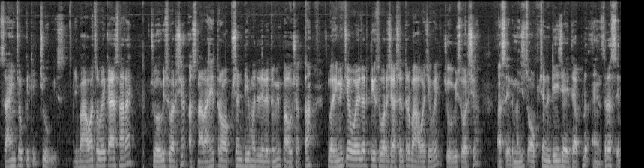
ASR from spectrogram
सहा चौक किती? चोवीस. म्हणजे भावाचं वय काय असणार आहे? चोवीस वर्ष असणार आहे. तर ऑप्शन डीमध्ये दिले तुम्ही पाहू शकता. बहिणीचे वय जर तीस वर्ष असेल तर भावाचे वय चोवीस वर्ष असेल. म्हणजेच ऑप्शन डी जे आहे ते आपलं ॲन्सर असेल.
